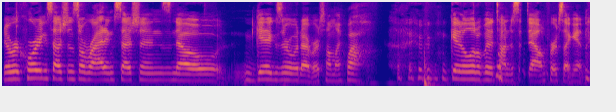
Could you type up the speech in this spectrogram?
no recording sessions, no writing sessions, no gigs or whatever. So I'm like, wow, get a little bit of time to sit down for a second.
